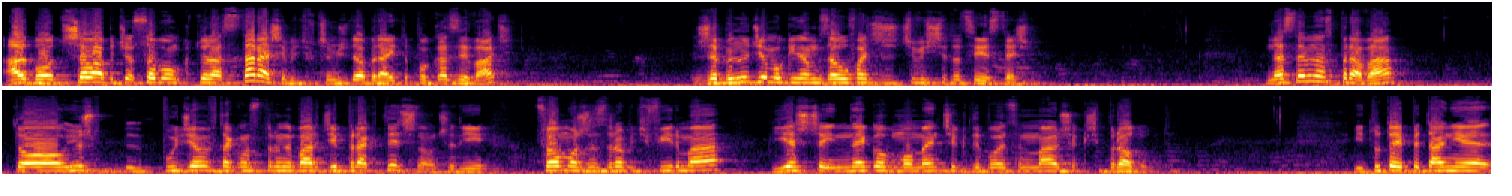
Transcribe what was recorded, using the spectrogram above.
albo trzeba być osobą, która stara się być w czymś dobra i to pokazywać, żeby ludzie mogli nam zaufać, że rzeczywiście tacy jesteśmy. Następna sprawa to już pójdziemy w taką stronę bardziej praktyczną, czyli co może zrobić firma, jeszcze innego w momencie, gdy powiedzmy ma już jakiś produkt. I tutaj pytanie, y,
